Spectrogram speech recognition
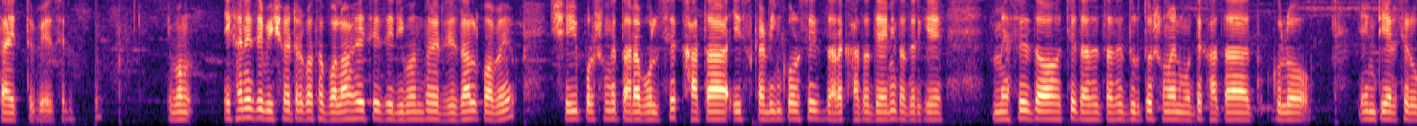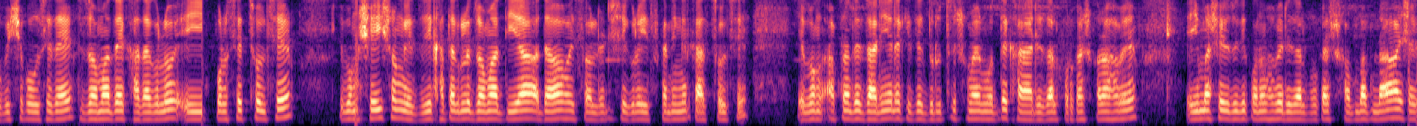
দায়িত্ব পেয়েছেন। এবং এখানে যে বিষয়টার কথা বলা হয়েছে যে নিবন্ধনের রেজাল্ট কবে, সেই প্রসঙ্গে তারা বলছে খাতা স্ক্যানিং করছে যারা খাতা দেয়নি তাদেরকে মেসেজ দেওয়া হচ্ছে যাতে যাতে দ্রুত সময়ের মধ্যে খাতাগুলো এনটিআরসির অফিসে পৌঁছে দেয়, জমা দেয় খাতাগুলো, এই প্রসেস চলছে এবং সেই সঙ্গে যে খাতাগুলো জমা দিয়া, দেওয়া হয়েছে অলরেডি সেগুলো স্ক্যানিংয়ের কাজ চলছে এবং আপনাদের জানিয়ে রাখি যে দ্রুত সময়ের মধ্যে রেজাল্ট প্রকাশ করা হবে। এই মাসের যদি কোনোভাবে রেজাল্ট প্রকাশ সম্ভব না হয় সে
